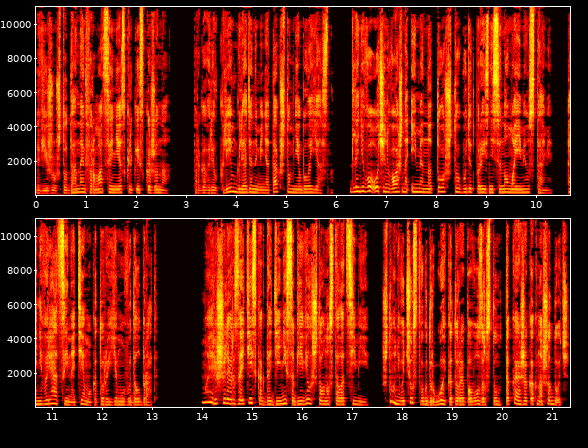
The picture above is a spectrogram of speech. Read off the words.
«Вижу, что данная информация несколько искажена», – проговорил Клим, глядя на меня так, что мне было ясно. Для него очень важно именно то, что будет произнесено моими устами, а не вариации на тему, которую ему выдал брат. Мы решили разойтись, когда Денис объявил, что он устал от семьи, что у него чувство к другой, которая по возрасту такая же, как наша дочь.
